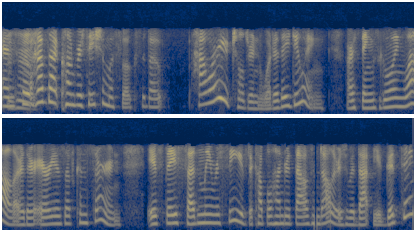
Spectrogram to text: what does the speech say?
And mm-hmm. so have that conversation with folks about how are your children? What are they doing? Are things going well? Are there areas of concern? If they suddenly received a couple hundred thousand dollars, would that be a good thing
